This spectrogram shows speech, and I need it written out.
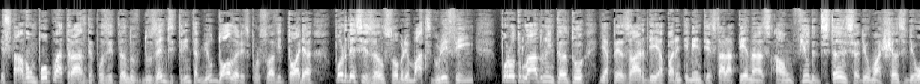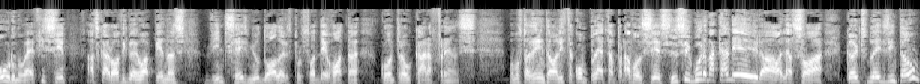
estava um pouco atrás, depositando 230 mil dólares por sua vitória por decisão sobre Max Griffin. Por outro lado, no entanto, e apesar de aparentemente estar apenas a um fio de distância de uma chance de ouro no UFC, Askarov ganhou apenas 26 mil dólares por sua derrota contra o Cara France. Vamos trazer então a lista completa para você. Se segura na cadeira. Olha só. Curtis Blades então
